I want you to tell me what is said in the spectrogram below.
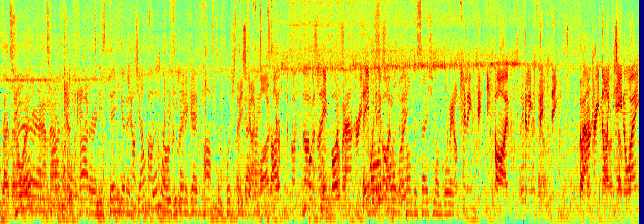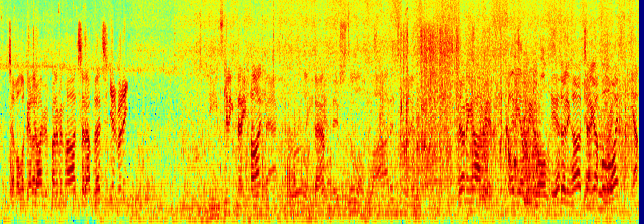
the turnaround time for Prada, and is Ben going to jump them, or is he going to go past and push them He's going back? low. Just above starboard lane. Boundary Let's 45 follow the conversation on board. Killing 55, killing 50. Boundary 19 away. Let's have a look at Jibe in front of him hard, set up, let's. Get ready. Ainslie's Killing gonna 35. Back early, Down. and there's still a lot of time. Turning hard here. Maybe a re-roll here. Turning hard, turning up all the way. Yep.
